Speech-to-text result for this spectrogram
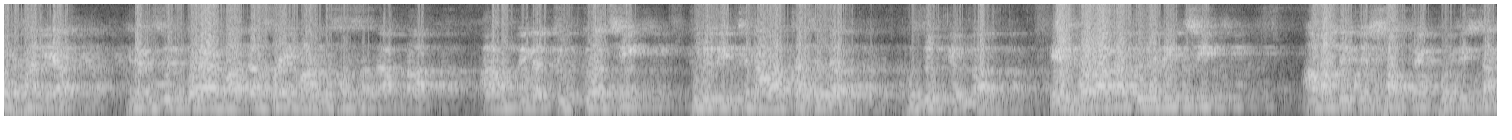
বুখারিয়া, হেফজুল মাদ্রাসার সাথে আমরা আলহামদুলিল্লাহ যুক্ত আছি। তুলে দিচ্ছেন আমার চাচাজান হুজুর এরপর আমরা তুলে দিচ্ছি আমাদের যে স্বপ্নের প্রতিষ্ঠান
